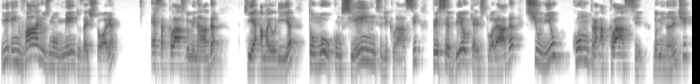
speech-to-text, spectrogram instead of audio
E em vários momentos da história, essa classe dominada, que é a maioria, tomou consciência de classe, percebeu que era explorada, se uniu contra a classe dominante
